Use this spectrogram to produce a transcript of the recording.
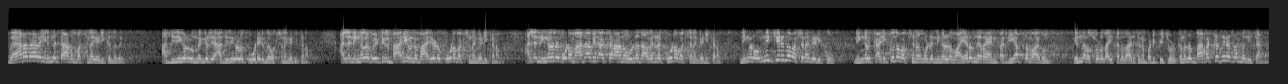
വേറെ വേറെ ഇരുന്നിട്ടാണ് ഭക്ഷണം കഴിക്കുന്നത്. അതിഥികൾ ഉണ്ടെങ്കിൽ അതിഥികൾ കൂടെ ഇരുന്ന് ഭക്ഷണം കഴിക്കണം. അല്ല നിങ്ങളുടെ വീട്ടിൽ ഭാര്യയുണ്ട് ഭാര്യയുടെ കൂടെ ഭക്ഷണം കഴിക്കണം. അല്ല നിങ്ങളുടെ കൂടെ മാതാപിതാക്കളാണോ ഉള്ളത് അവരുടെ കൂടെ ഭക്ഷണം കഴിക്കണം. നിങ്ങൾ ഒന്നിച്ചിരുന്ന് ഭക്ഷണം കഴിക്കൂ. നിങ്ങൾ കഴിക്കുന്ന ഭക്ഷണം കൊണ്ട് നിങ്ങളുടെ വയറ് നിറയാൻ പര്യാപ്തമാകും. എന്ന് റസൂർലായി സലദാരിസനം പഠിപ്പിച്ചു കൊടുക്കുന്നത് ബറക്കത്തിനെ സംബന്ധിച്ചാണ്.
